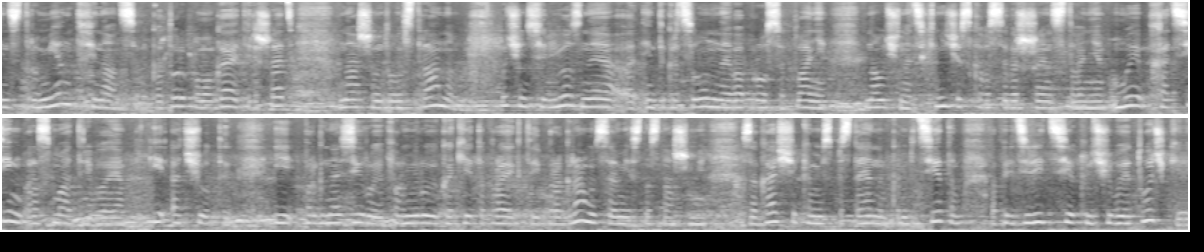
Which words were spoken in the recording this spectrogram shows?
инструмент финансовый, который помогает решать нашим двум странам очень серьезные э, интеграционные вопросы в плане научно-технического совершенствования. Мы хотим, рассматривая и отчеты, и прогнозируя, формируя какие-то проекты и программы совместно с нашими заказчиками, с постоянным комитетом, определить те ключевые точки,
